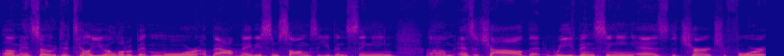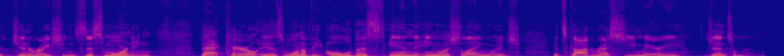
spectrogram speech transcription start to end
Um, and so, to tell you a little bit more about maybe some songs that you've been singing um, as a child that we've been singing as the church for generations. This morning, that carol is one of the oldest in the English language. It's God Rest Ye Merry Gentlemen.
